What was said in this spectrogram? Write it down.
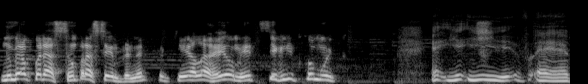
no meu coração para sempre, né? Porque ela realmente significou muito. É, e, e é,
